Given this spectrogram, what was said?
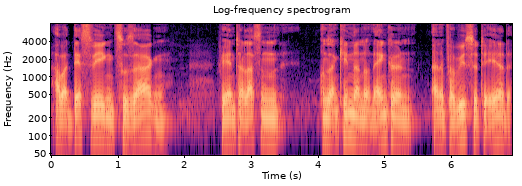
Aber deswegen zu sagen, Wir hinterlassen unseren Kindern und Enkeln eine verwüstete Erde,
